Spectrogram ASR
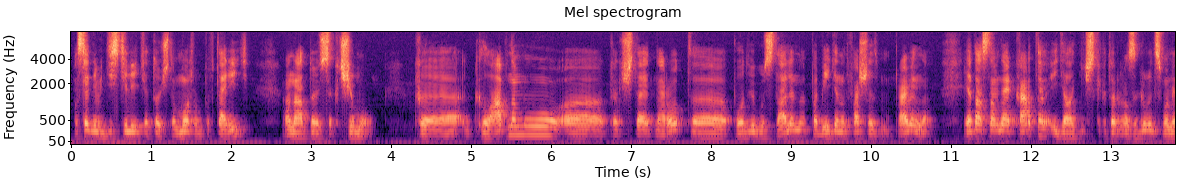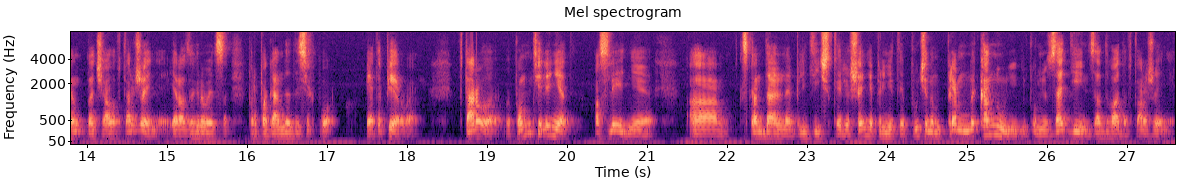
последнего десятилетия точно можем повторить, она относится к чему? К главному, а, как считает народ, а, подвигу Сталина, победе над фашизмом. Правильно? Это основная карта идеологическая, которая разыгрывается с момента начала вторжения и разыгрывается пропагандой до сих пор. Это первое. Второе. Вы помните или нет последнее скандальное политическое решение, принятое Путиным прямо накануне, не помню, за день, за два до вторжения.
